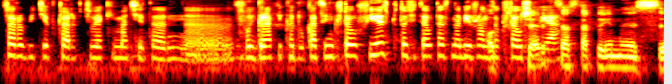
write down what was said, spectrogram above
co robicie w czerwcu, jaki macie ten e, swój grafik edukacyjny, czy to już jest, czy to się cały czas na bieżąco Od kształtuje? czerwca startujemy z, e,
